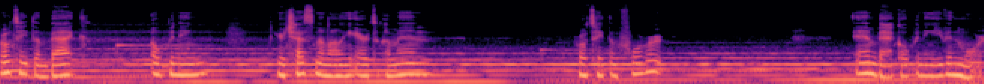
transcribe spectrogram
Rotate them back, opening your chest and allowing air to come in. Rotate them forward and back, opening even more.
